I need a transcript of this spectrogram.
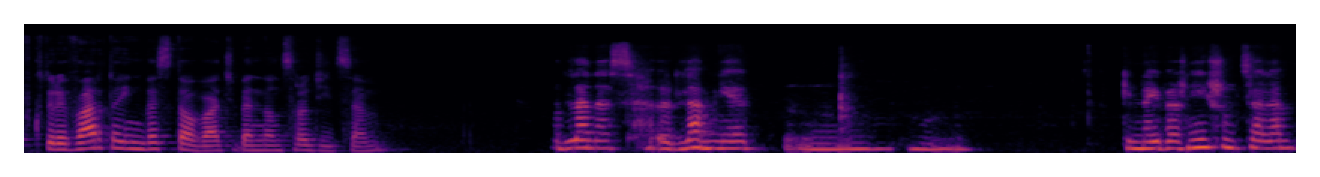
w który warto inwestować, będąc rodzicem? Dla nas, dla mnie, mm, takim najważniejszym celem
